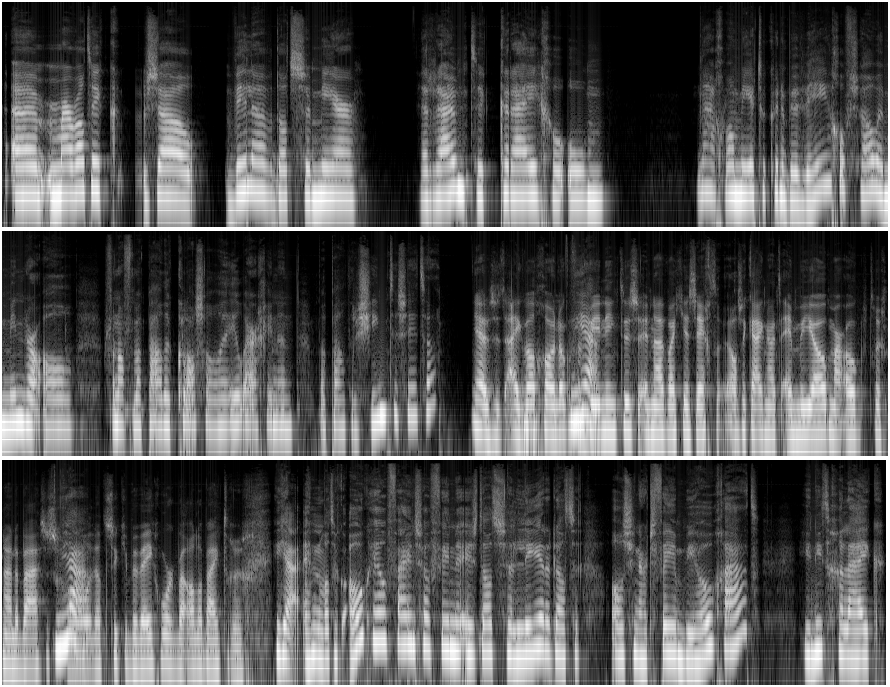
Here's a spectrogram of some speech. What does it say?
Ehm, maar wat ik zou willen, dat ze meer ruimte krijgen om nou, gewoon meer te kunnen bewegen of zo. En minder al vanaf een bepaalde klas al heel erg in een bepaald regime te zitten. Ja, dus het is eigenlijk wel gewoon ook een Ja. verbinding tussen... En wat je zegt, als ik kijk naar het mbo, maar ook terug naar de basisschool. Ja. Dat stukje bewegen hoor ik bij allebei terug. Ja, en wat ik ook heel fijn zou vinden is dat ze leren dat als je naar het VMBO gaat, je niet gelijk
